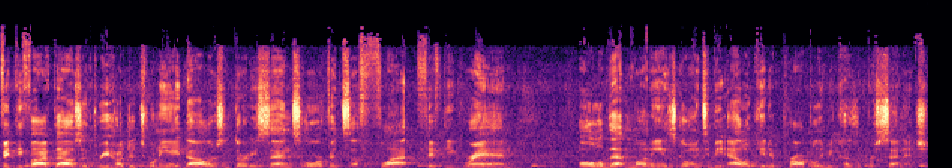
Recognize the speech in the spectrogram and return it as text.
$55,328.30 or if it's a flat 50 grand all of that money is going to be allocated properly because of percentage.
